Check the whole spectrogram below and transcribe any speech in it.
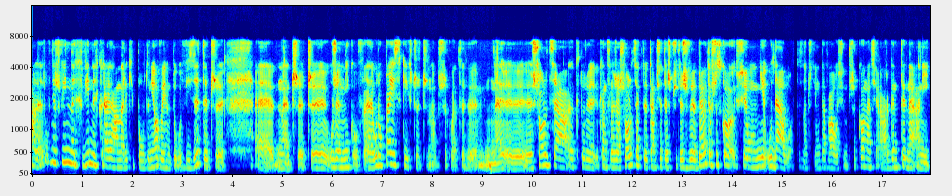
ale również w innych, w innych krajach Ameryki Południowej no, były wizyty czy, e, czy, czy urzędników europejskich, czy, czy na przykład Scholza który, kanclerza Scholza, który tam się też przecież wybrał. I to wszystko się nie udało. To znaczy nie udawało się przekonać Argentynę, ani,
